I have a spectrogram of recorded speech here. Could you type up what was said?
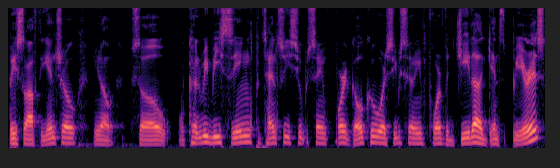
based off the intro, you know. So, could we be seeing potentially Super Saiyan 4 Goku or Super Saiyan 4 Vegeta against Beerus?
